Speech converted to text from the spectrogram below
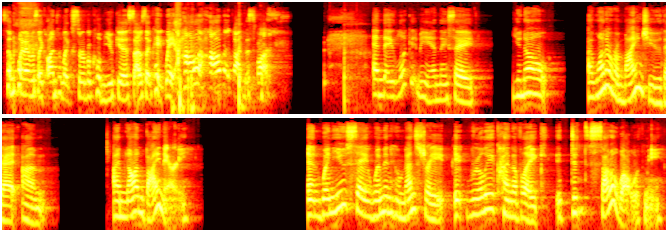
some point I was like onto like cervical mucus. I was like, hey, wait, how, how have I gotten this far? and they look at me and they say, you know, I want to remind you that um, I'm non binary. And when you say women who menstruate, it really kind of like, it didn't settle well with me.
